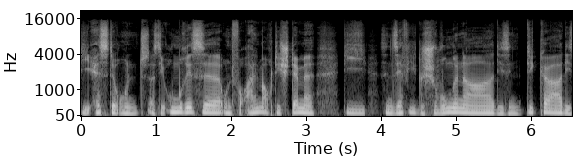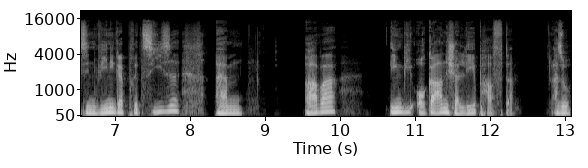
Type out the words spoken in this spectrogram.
die Äste und also die Umrisse und vor allem auch die Stämme, die sind sehr viel geschwungener, die sind dicker, die sind weniger präzise, ähm, aber irgendwie organischer, lebhafter. Also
